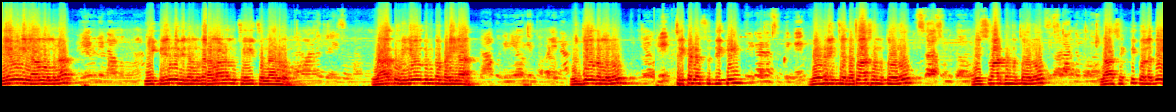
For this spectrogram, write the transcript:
దేవుని నామమున ఈ క్రింది విధముగా ప్రమాణం చేయుచున్నాను. నాకు వినియోగింపబడిన ఉద్యోగమును త్రికరణ శుద్ధికి వ్యవహరించే విశ్వాసముతోను నిస్వార్థముతోను నా శక్తి కొలది.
